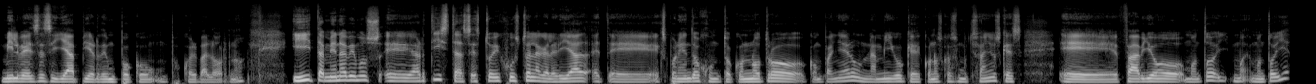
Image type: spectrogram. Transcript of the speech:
mil veces y ya pierde un poco, un poco el valor, ¿no? Y también habíamos eh, artistas. Estoy justo en la galería eh, eh, exponiendo junto con otro compañero, un amigo que conozco hace muchos años, que es eh, Fabio Montoya, Montoya.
